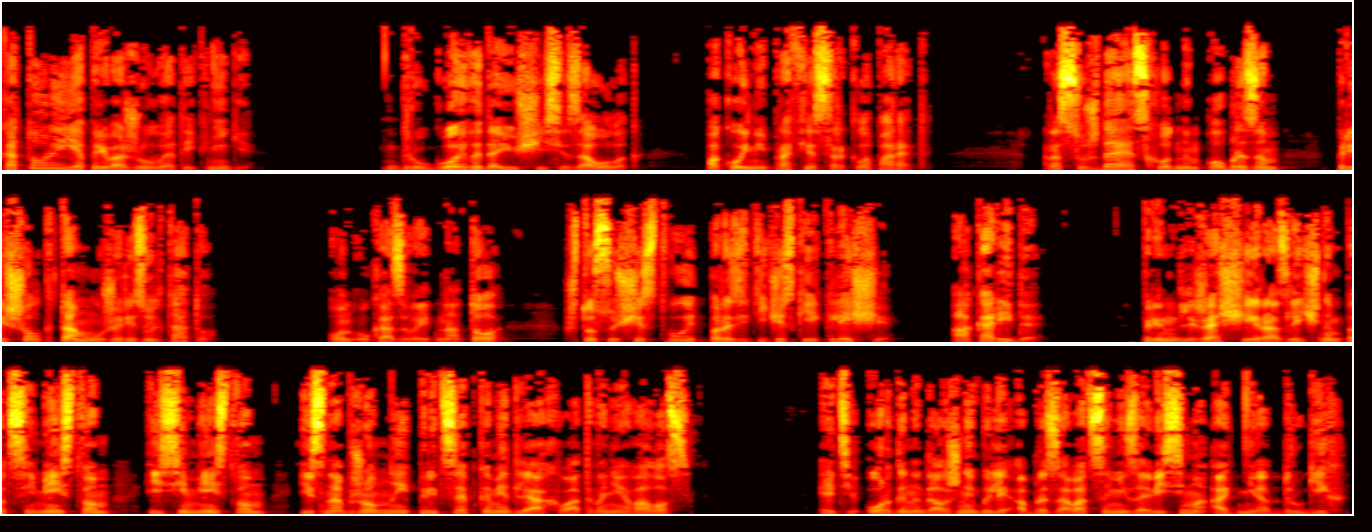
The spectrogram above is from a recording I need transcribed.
которые я привожу в этой книге. Другой выдающийся зоолог, покойный профессор Клапарет, рассуждая сходным образом, пришел к тому же результату. Он указывает на то, что существуют паразитические клещи, акариды, принадлежащие различным подсемействам и семействам и снабженные прицепками для охватывания волос. Эти органы должны были образоваться независимо одни от других,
